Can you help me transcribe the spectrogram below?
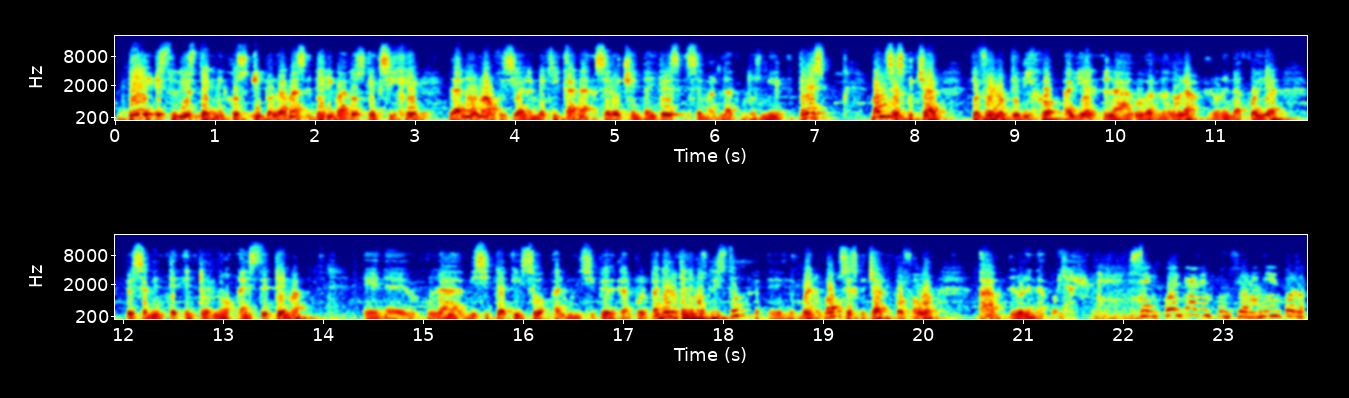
de estudios técnicos y programas derivados que exige la norma oficial mexicana 083 Semarnat 2003. Vamos a escuchar qué fue lo que dijo ayer la gobernadora Lorena Cuellar precisamente en torno a este tema en eh, una visita que hizo al municipio de Calpulpa. ¿Ya lo tenemos listo? Eh, bueno, vamos a escuchar, por favor, a Lorena Cuellar. Se encuentran en funcionamiento los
